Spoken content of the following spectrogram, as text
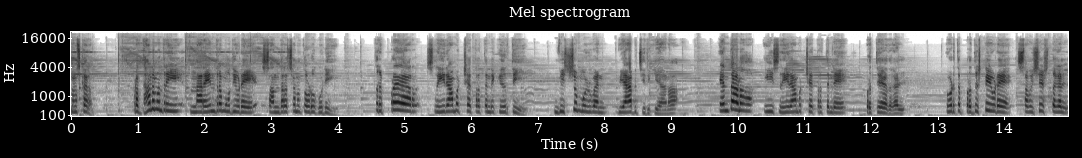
നമസ്കാരം. പ്രധാനമന്ത്രി നരേന്ദ്രമോദിയുടെ സന്ദർശനത്തോടുകൂടി തൃപ്രയാർ ശ്രീരാമക്ഷേത്രത്തിന്റെ കീർത്തി വിശ്വം മുഴുവൻ വ്യാപിച്ചിരിക്കുകയാണ്. എന്താണ് ഈ ശ്രീരാമക്ഷേത്രത്തിന്റെ പ്രത്യേകതകൾ? ഇവിടുത്തെ പ്രതിഷ്ഠയുടെ സവിശേഷതകൾ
